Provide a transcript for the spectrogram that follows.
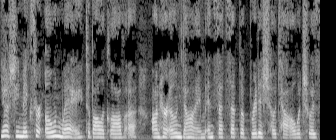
Yeah, she makes her own way to Balaclava on her own dime and sets up a British hotel, which was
